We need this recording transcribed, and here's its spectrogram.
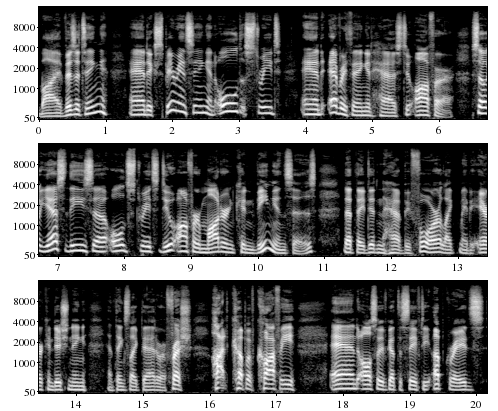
by visiting and experiencing an old street and everything it has to offer. So, yes, these uh, old streets do offer modern conveniences that they didn't have before, like maybe air conditioning and things like that, or a fresh hot cup of coffee. And also, you've got the safety upgrades,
